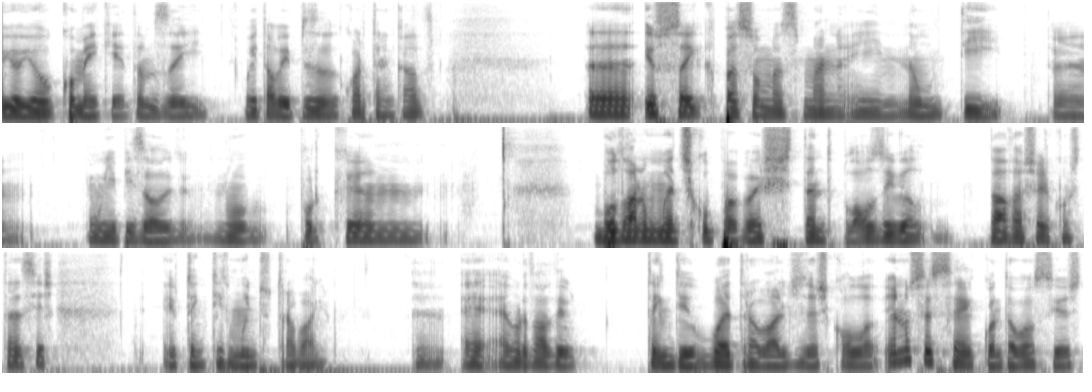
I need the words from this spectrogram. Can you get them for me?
yo, yo, como é que é? Estamos aí, oitavo episódio do Quarto Trancado. Uh, eu sei que passou uma semana e não meti uh, um episódio novo porque um, vou dar uma desculpa bastante plausível, dadas as circunstâncias. Eu tenho tido muito trabalho. Uh, é, é verdade, eu tenho tido bué trabalhos da escola. Eu não sei se é quanto a vocês,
